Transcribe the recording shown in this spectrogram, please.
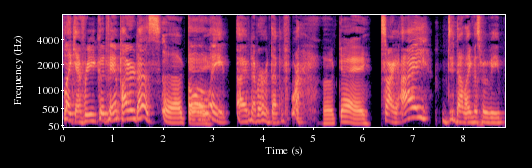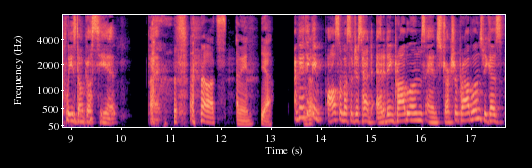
Like every good vampire does. Oh, wait. I've never heard that before. Okay. Sorry, I did not like this movie. Please don't go see it. But no, it's. I mean, yeah. I mean, I think they also must have just had editing problems and structure problems because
